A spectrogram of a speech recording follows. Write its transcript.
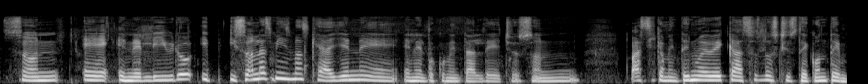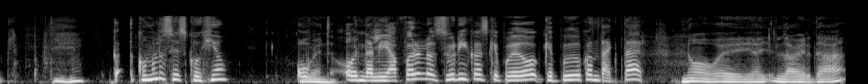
Son en el libro, y, son las mismas que hay en, en, el documental, de hecho, son básicamente nueve casos los que usted contempla. ¿Cómo los escogió? O, o, en realidad fueron los únicos que, puedo, que pudo contactar? No, la verdad,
